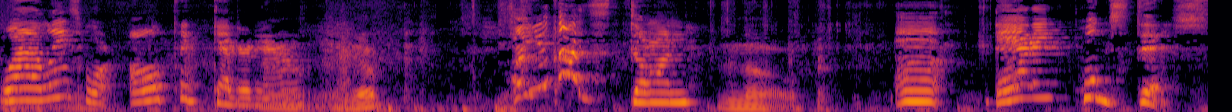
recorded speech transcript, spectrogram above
Well, at least we're all together now. Yep. Are you guys done? No, Uh, Daddy, who's this?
